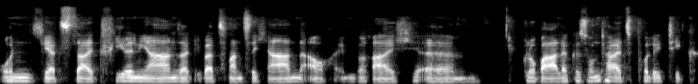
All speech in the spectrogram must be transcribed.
und jetzt seit vielen Jahren, seit über 20 Jahren auch im Bereich ähm, globale Gesundheitspolitik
